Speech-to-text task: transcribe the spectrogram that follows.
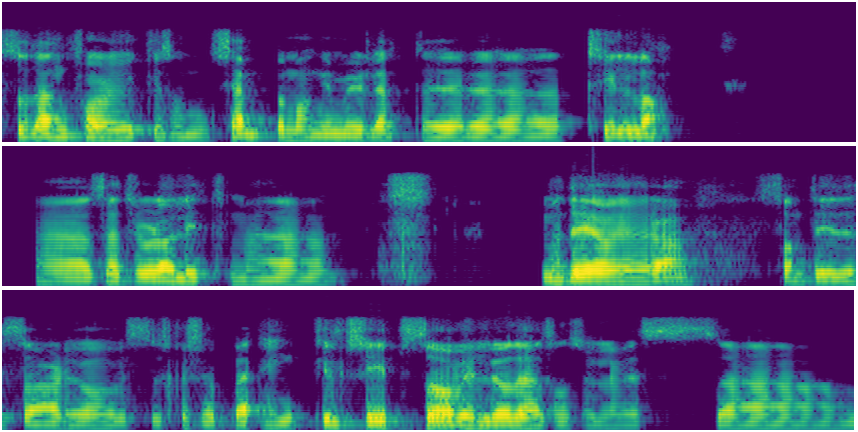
Så den får du jo ikke sånn kjempemange muligheter eh, til, da. Eh, så jeg tror det har litt med, med, det å gjøre. Samtidig så er det jo, hvis du skal kjøpe enkeltskip, så vil jo det sannsynligvis eh,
